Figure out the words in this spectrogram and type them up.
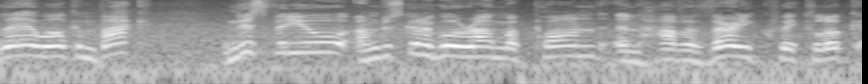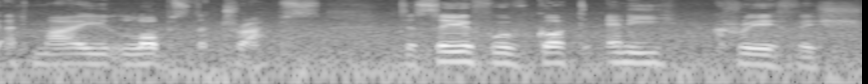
there, welcome back. In this video I'm just going to go around my pond and have a very quick look at my lobster traps to see if we've got any crayfish.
